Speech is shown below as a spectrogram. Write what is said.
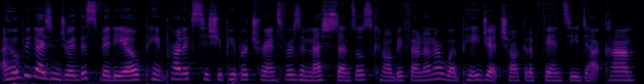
I hope you guys enjoyed this video. Paint products, tissue paper transfers, and mesh stencils can all be found on our webpage at chalkitupfancy.com.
